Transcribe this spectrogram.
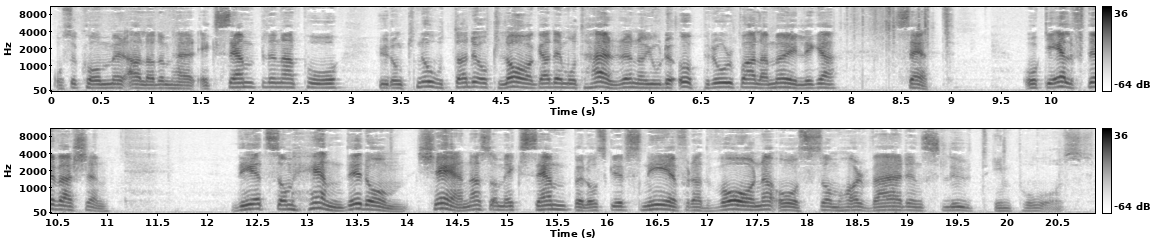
och så kommer alla de här exemplen på hur de knotade och klagade mot Herren och gjorde uppror på alla möjliga sätt. Och i elfte versen. Det som hände dem tjänar som exempel och skrevs ner för att varna oss som har världens slut in på oss.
